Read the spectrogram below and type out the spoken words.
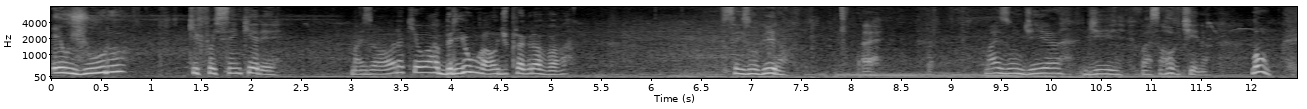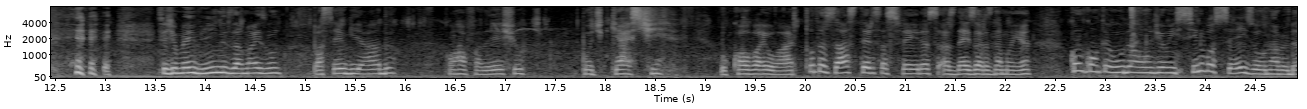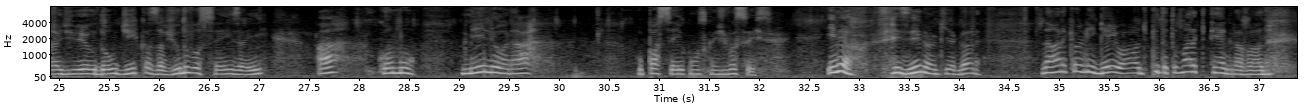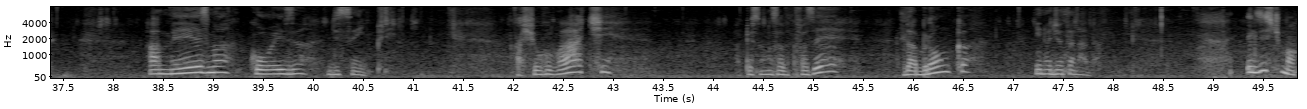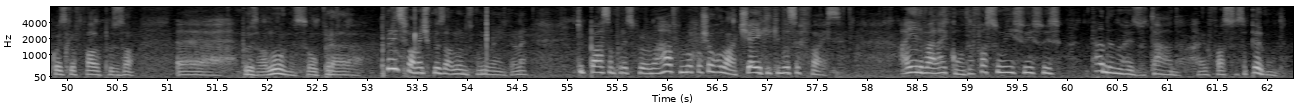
Eu juro que foi sem querer. Mas a hora que eu abri o áudio para gravar, vocês ouviram? É. Mais um dia de essa rotina. Bom, sejam bem-vindos a mais um passeio guiado com Rafa Leixo, podcast, o qual vai ao ar todas as terças-feiras às 10 horas da manhã, com conteúdo onde eu ensino vocês, ou na verdade eu dou dicas, ajudo vocês aí a como melhorar o passeio com os cães de vocês. E meu, vocês viram aqui agora? Na hora que eu liguei o áudio, puta, tomara que tenha gravado. A mesma coisa de sempre. O cachorro late, a pessoa não sabe o que fazer, dá bronca e não adianta nada. Existe uma coisa que eu falo para os é, alunos, ou pra, principalmente para os alunos quando entram, né? Que passam por esse problema. Rafa, meu cachorro late, e aí o que, que você faz? Aí ele vai lá e conta, eu faço isso, isso, isso. Tá dando resultado? Aí eu faço essa pergunta.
